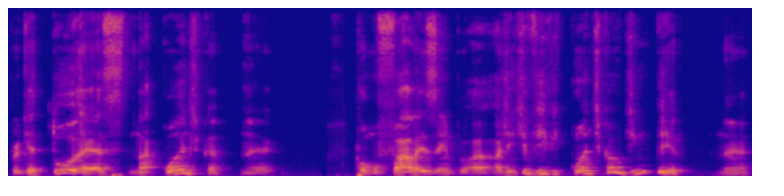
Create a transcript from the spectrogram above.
Porque tu é na quântica, né? Como fala, exemplo, a, a gente vive quântica o dia inteiro, né?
